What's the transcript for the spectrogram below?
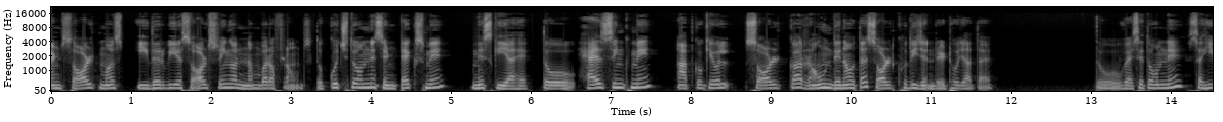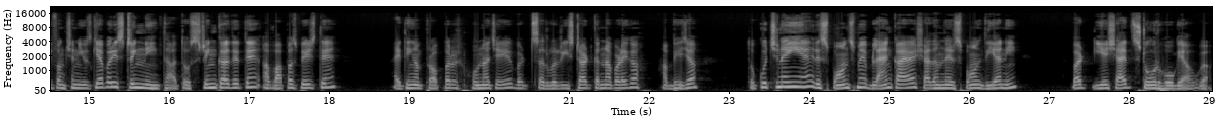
and salt must either be a salt string और नंबर ऑफ़ राउंड्स तो कुछ तो हमने सिंटेक्स में मिस किया है। तो हैज़ सिंक में आपको केवल सॉल्ट का राउंड देना होता है सॉल्ट खुद ही जनरेट हो जाता है। तो वैसे तो हमने सही फ़ंक्शन यूज़ किया, पर ये स्ट्रिंग नहीं था। तो स्ट्रिंग कर देते हैं, अब वापस भेजते हैं। आई थिंक अब प्रॉपर होना चाहिए बट सर्वर रीस्टार्ट करना पड़ेगा। अब भेजा। तो कुछ नहीं है रिस्पॉन्स में ब्लैंक आया, शायद हमने रिस्पॉन्स दिया नहीं बट ये शायद स्टोर हो गया होगा।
